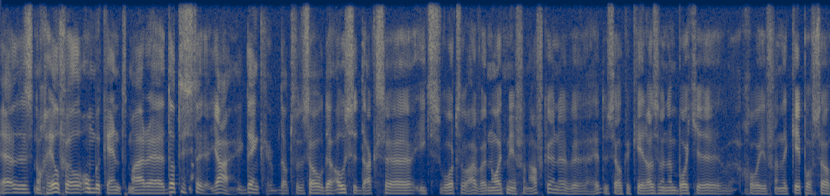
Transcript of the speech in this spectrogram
Ja, er is nog heel veel onbekend, maar eh, dat is de, ja, ik denk dat we zo de Oosterdaks eh, iets wordt waar we nooit meer vanaf kunnen. We, hè, dus elke keer als we een botje gooien van de kip of zo,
